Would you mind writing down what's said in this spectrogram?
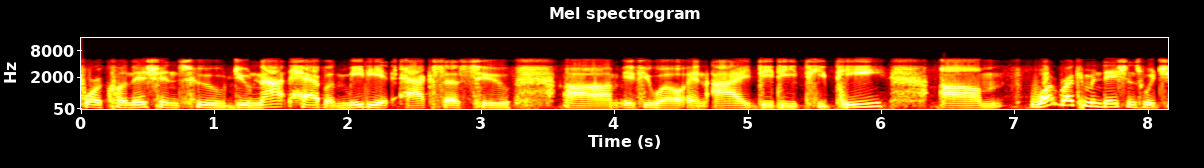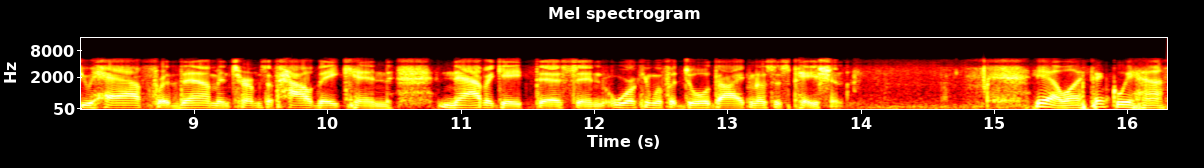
for clinicians who do not have immediate access to, um, if you will, an IDDTP? Um, what recommendations would you have for them in terms of how they can navigate this and working with a dual diagnosis patient? Yeah, well, I think we have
